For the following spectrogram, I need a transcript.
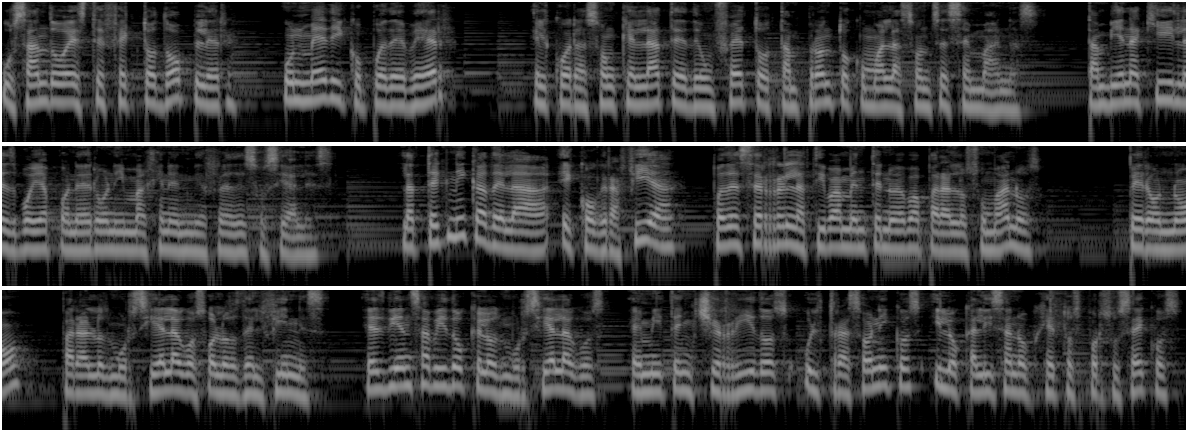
Usando este efecto Doppler, un médico puede ver el corazón que late de un feto tan pronto como a las 11 semanas. También aquí les voy a poner una imagen en mis redes sociales. La técnica de la ecografía puede ser relativamente nueva para los humanos, pero no para los murciélagos o los delfines. Es bien sabido que los murciélagos emiten chirridos ultrasónicos y localizan objetos por sus ecos.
